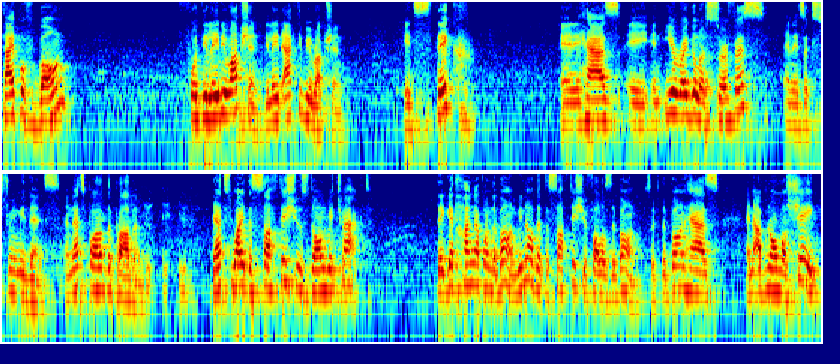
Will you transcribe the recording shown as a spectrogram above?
type of bone for delayed eruption, delayed active eruption. It's thick and it has a, an irregular surface and it's extremely dense. And that's part of the problem. That's why the soft tissues don't retract. they get hung up on the bone. We know that the soft tissue follows the bone. So if the bone has an abnormal shape,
